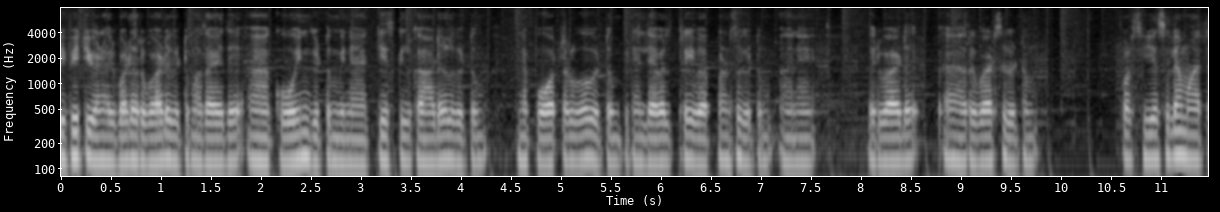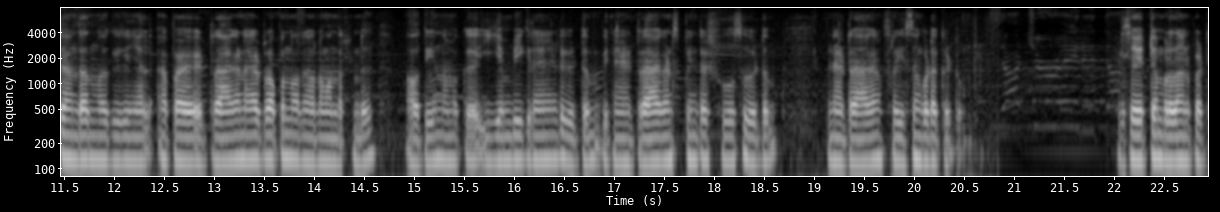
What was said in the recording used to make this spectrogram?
ഡിഫീറ്റ് ചെയ്യണം ഒരുപാട് റിവാർഡ് കിട്ടും. അതായത് കോയിൻ കിട്ടും പിന്നെ ആക്റ്റീവ് സ്കിൽ കാർഡുകൾ കിട്ടും പിന്നെ പോർട്ടൽ ഗോ കിട്ടും പിന്നെ ലെവൽ ത്രീ വെപ്പൺസ് കിട്ടും. അങ്ങനെ ഒരുപാട് റിവാർഡ്സ് കിട്ടും. ഇപ്പോൾ സി എസിലെ മാറ്റം എന്താണെന്ന് നോക്കി കഴിഞ്ഞാൽ അപ്പോൾ ഡ്രാഗൺ എയർ ഡ്രോപ്പ് എന്ന് പറഞ്ഞ ഒരെണ്ണം വന്നിട്ടുണ്ട്. അതിൽ നമുക്ക് ഇ എം ബി ഗ്രനേഡ് കിട്ടും പിന്നെ ഡ്രാഗൺ സ്പിന്റെ ഷൂസ് കിട്ടും പിന്നെ ഡ്രാഗൺ ഫ്രീസും കൂടെ കിട്ടും. അടുത്ത ഏറ്റവും പ്രധാനപ്പെട്ട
